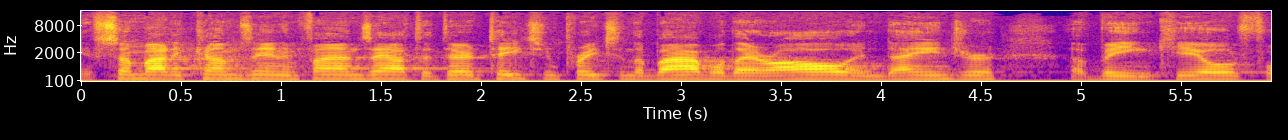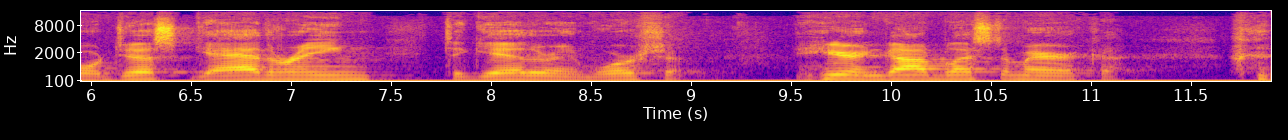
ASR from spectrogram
If somebody comes in and finds out that they're teaching, preaching the Bible, they're all in danger of being killed for just gathering together and worship here in God Blessed America,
